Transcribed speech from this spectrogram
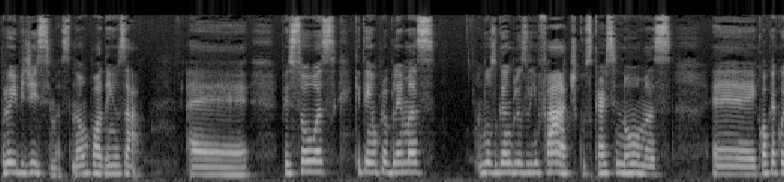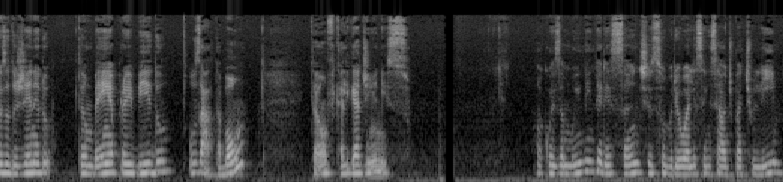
proibidíssimas, não podem usar. É, pessoas que tenham problemas nos gânglios linfáticos, carcinomas, é, qualquer coisa do gênero, também é proibido usar, tá bom? Então, fica ligadinho nisso. Uma coisa muito interessante sobre o óleo essencial de patchouli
